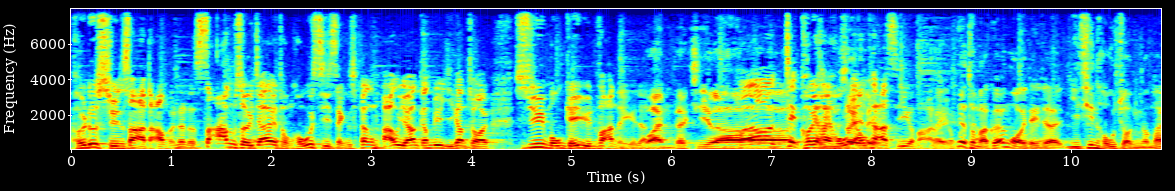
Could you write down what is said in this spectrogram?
佢都算沙膽啊真係。三歲仔同好事成雙跑樣，咁於二級賽，輸冇幾遠翻嚟嘅咋。怪唔得知啦。係啊，即係佢係好有卡士嘅馬嚟因為同埋佢喺外地就係二千好準㗎嘛，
